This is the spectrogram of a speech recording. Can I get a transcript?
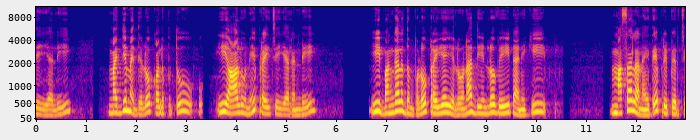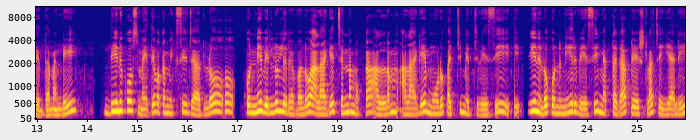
చేయాలి. మధ్య మధ్యలో కలుపుతూ ఈ ఆలుని ఫ్రై చేయాలండి. ఈ బంగాళదుంపలు ఫ్రై అయ్యేలోన దీనిలో వేయటానికి మసాలానైతే ప్రిపేర్ చేద్దామండి. దీనికోసమైతే ఒక మిక్సీ జార్లో కొన్ని వెల్లుల్లి రెవ్వలు అలాగే చిన్న ముక్క అల్లం అలాగే మూడు పచ్చిమిర్చి వేసి దీనిలో కొన్ని నీరు వేసి మెత్తగా పేస్ట్లా చెయ్యాలి.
